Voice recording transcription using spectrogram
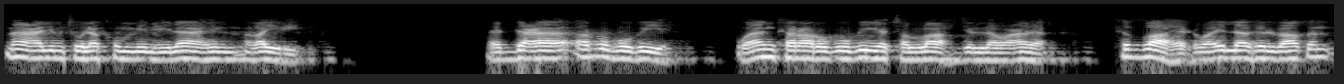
ما علمت لكم من إله غيري. ادعى الربوبية وأنكر ربوبية الله جل وعلا في الظاهر وإلا في الباطن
